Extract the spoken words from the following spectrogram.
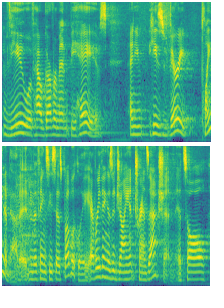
view of how government behaves, and you, he's very plain about it in the things he says publicly. Everything is a giant transaction. It's all,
